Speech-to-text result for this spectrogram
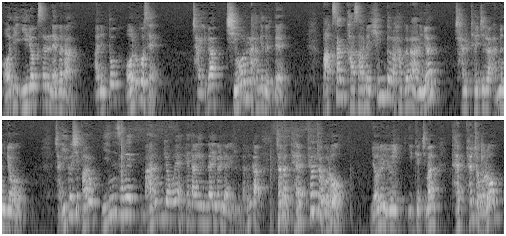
어디 이력서를 내거나 아니면 또 어느 곳에 자기가 지원을 하게 될 때 막상 가서 하면 힘들어하거나 아니면 잘 되지를 않는 경우 자 이것이 바로 인성에 많은 경우에 해당이 된다 이걸 이야기해 줍니다. 그러니까 저는 대표적으로 여러 유형이 있겠지만 대표적으로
